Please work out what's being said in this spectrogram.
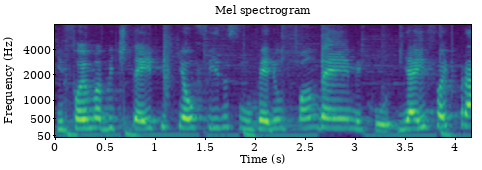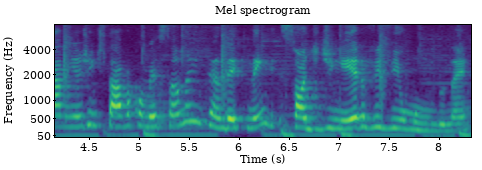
E foi uma beat tape que eu fiz assim, em período pandêmico. E aí foi que para mim a gente estava começando a entender que nem só de dinheiro vivia o mundo, né?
